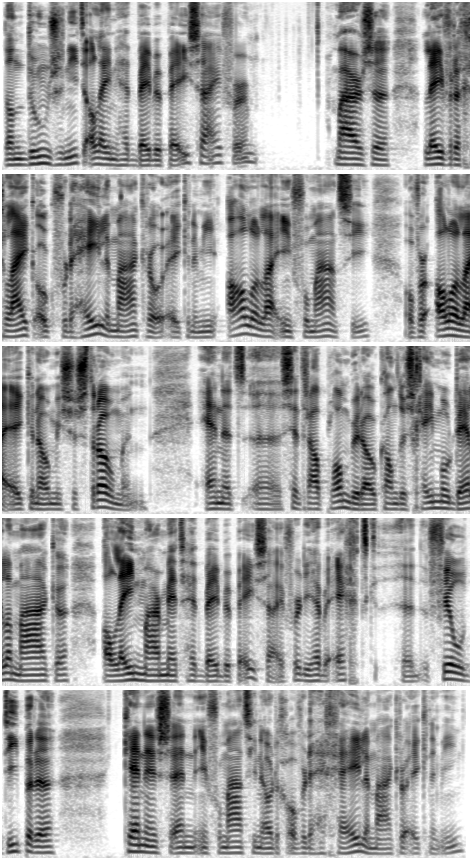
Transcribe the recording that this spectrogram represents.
dan doen ze niet alleen het BBP-cijfer, maar ze leveren gelijk ook voor de hele macro-economie allerlei informatie over allerlei economische stromen. En het uh, Centraal Planbureau kan dus geen modellen maken alleen maar met het BBP-cijfer. Die hebben echt uh, veel diepere kennis en informatie nodig over de gehele macro-economie.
